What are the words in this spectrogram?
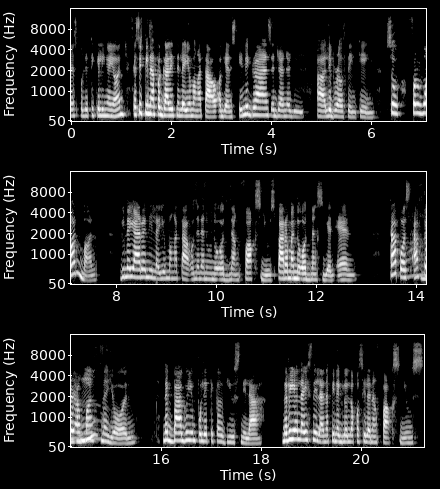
US politically ngayon. Kasi pinapagalit nila yung mga tao against immigrants and generally uh, liberal thinking. So, for one month, binayaran nila yung mga tao na nanonood ng Fox News para manood ng CNN. Tapos, after a Mhm. month na yon, nagbago yung political views nila. Na-realize nila na pinagloloko sila ng Fox News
